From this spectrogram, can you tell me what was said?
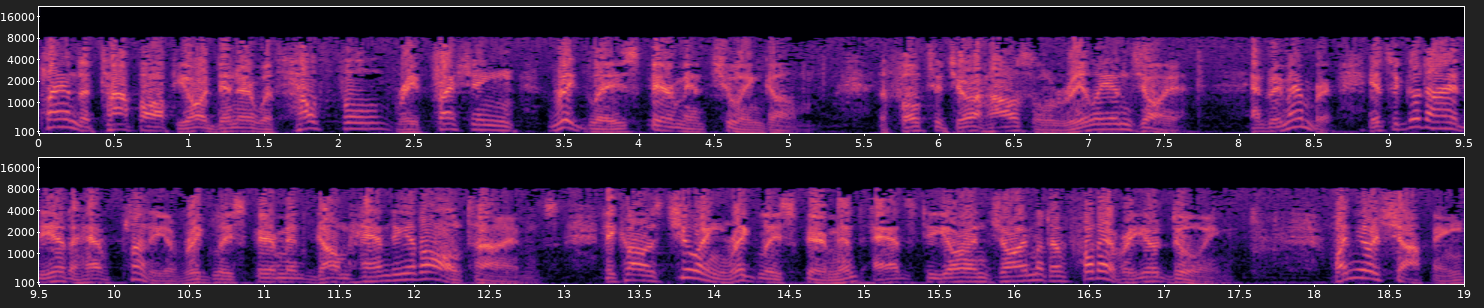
plan to top off your dinner with healthful, refreshing Wrigley's Spearmint chewing gum. The folks at your house will really enjoy it. And remember, it's a good idea to have plenty of Wrigley Spearmint gum handy at all times, because chewing Wrigley Spearmint adds to your enjoyment of whatever you're doing. When you're shopping,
